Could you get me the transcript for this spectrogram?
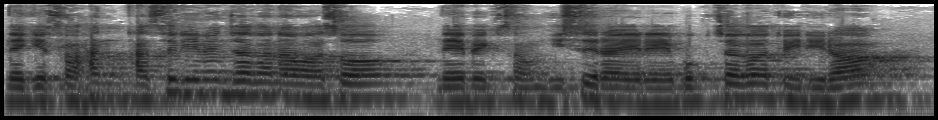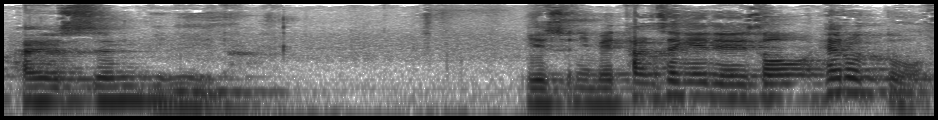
내게서 한 다스리는 자가 나와서 내 백성 이스라엘의 목자가 되리라 하였음이니이다. 예수님의 탄생에 대해서 헤롯도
